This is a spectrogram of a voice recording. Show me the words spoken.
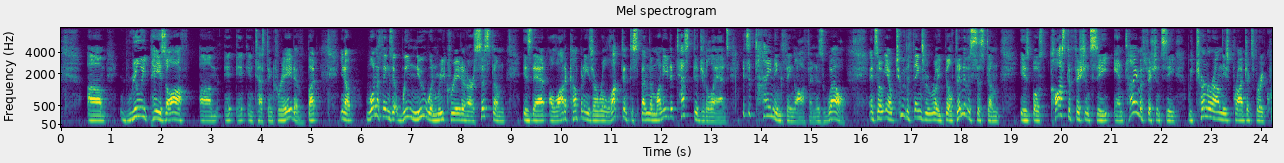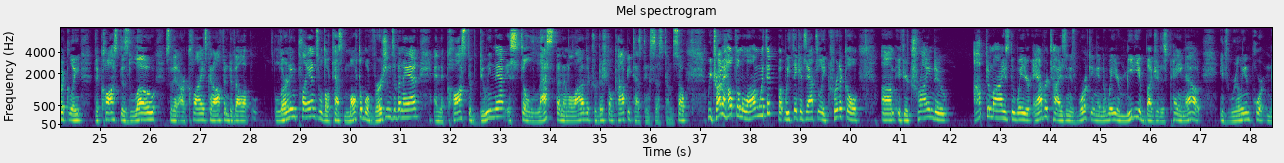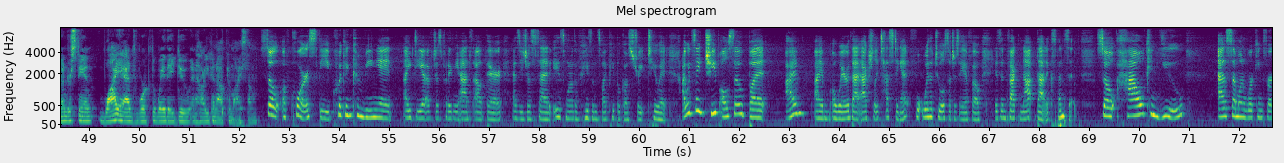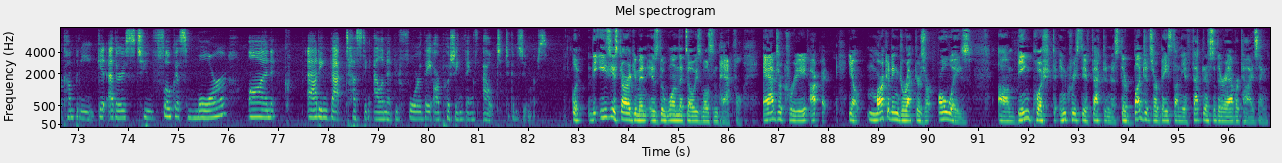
um, really pays off um, in, in testing creative. But, you know, one of the things that we knew when we created our system is that a lot of companies are reluctant to spend the money to test digital ads. It's a timing thing often as well. And so, you know, two of the things we really built into the system is both cost efficiency and time efficiency. We turn around these projects very quickly. The cost is low so that our clients can often develop learning plans where they'll test multiple versions of an ad, and the cost of doing that is still less than in a lot of the traditional copy testing systems. So we try to help them along with it, but we think it's absolutely critical um, if you're trying to optimize the way your advertising is working and the way your media budget is paying out, it's really important to understand why ads work the way they do and how you can optimize them. So, of course, the quick and convenient idea of just putting the ads out there, as you just said, is one of the reasons why people go straight to it. I would say cheap also, but I'm I'm aware that actually testing it for, with a tool such as AFO is in fact not that expensive. So how can you as someone working for a company get others to focus more on adding that testing element before they are pushing things out to consumers? Look, the easiest argument is the one that's always most impactful. Ads are create, are, you know, marketing directors are always um, being pushed to increase the effectiveness. Their budgets are based on the effectiveness of their advertising.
